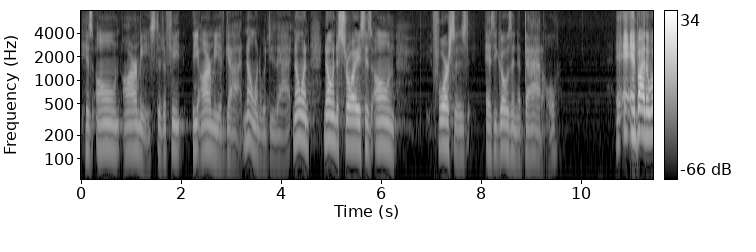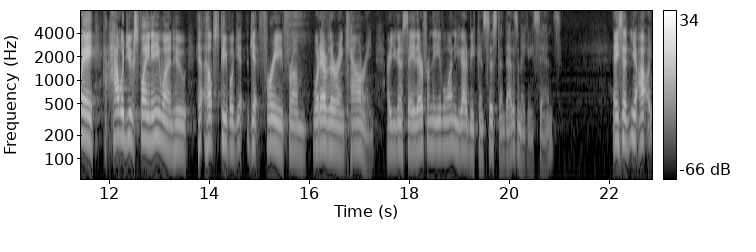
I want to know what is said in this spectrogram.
his own armies to defeat the army of God? No one would do that. No one, no one destroys his own forces as he goes into battle. And, and by the way, how would you explain anyone who helps people get, get free from whatever they're encountering? Are you going to say they're from the evil one? You got to be consistent. That doesn't make any sense. And he said, you know,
